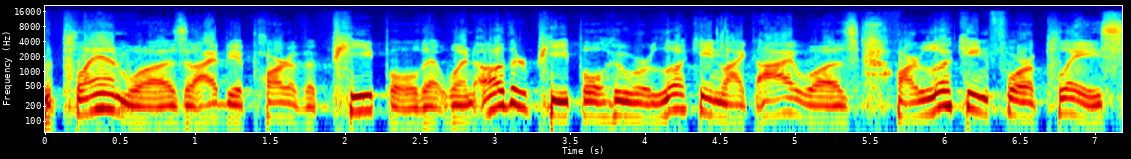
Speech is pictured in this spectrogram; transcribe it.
the plan was that I'd be a part of a people that when other people who were looking like I was are looking for a place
